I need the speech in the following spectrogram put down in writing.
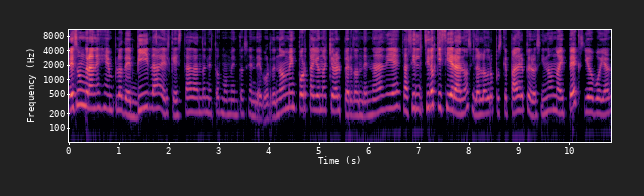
Es un gran ejemplo de vida el que está dando en estos momentos en Deborde. No me importa, yo no quiero el perdón de nadie. O sea, si, si lo quisiera, ¿no? Si lo logro, pues qué padre, pero si no, no hay pex, yo voy a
